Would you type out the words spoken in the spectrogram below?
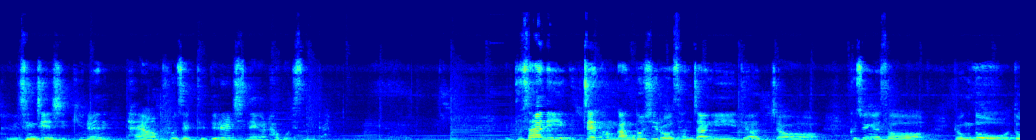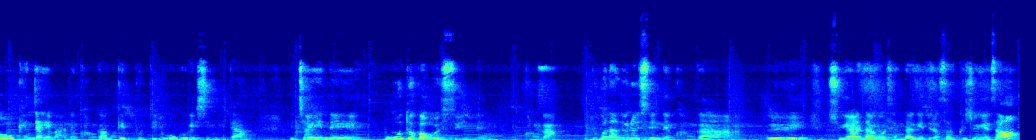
그 증진시키는 다양한 프로젝트들을 진행을 하고 있습니다. 부산이 국제 관광 도시로 선정이 되었죠. 그 중에서 영도도 굉장히 많은 관광객분들이 오고 계십니다. 저희는 모두가 올 수 있는 관광, 누구나 누릴 수 있는 관광을 중요하다고 생각이 들어서 그 중에서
